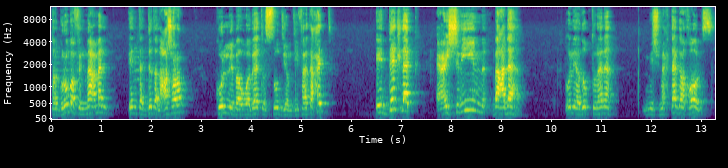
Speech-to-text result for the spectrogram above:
تجربة في المعمل أنت اديتها العشرة كل بوابات الصوديوم دي فتحت اديت لك عشرين بعدها. تقول لي يا دكتور أنا مش محتاجها خالص.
